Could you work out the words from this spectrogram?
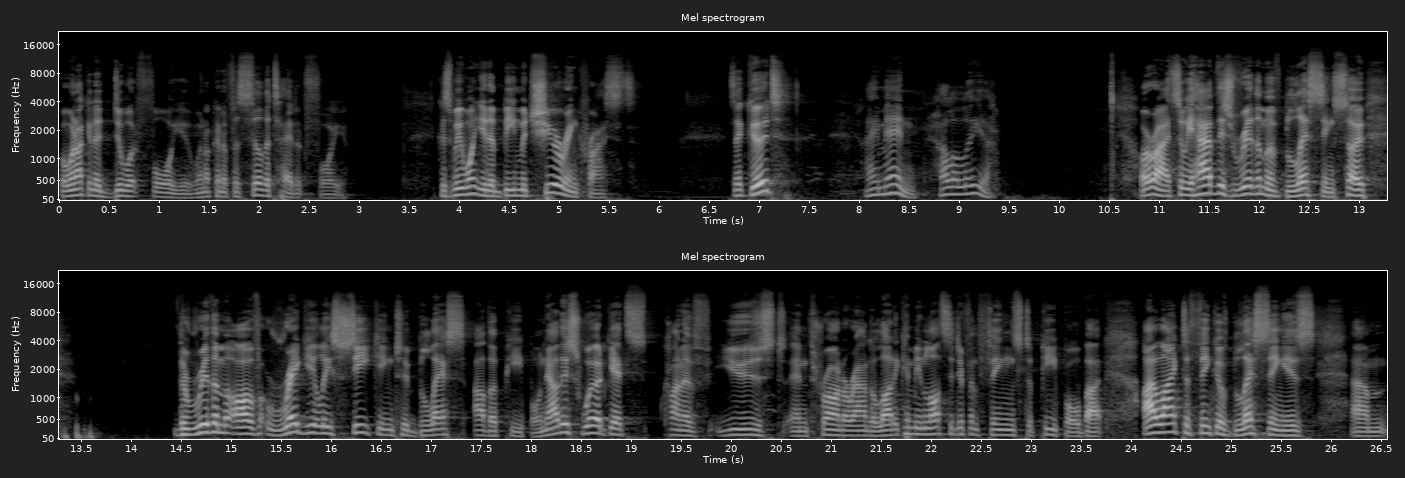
but we're not going to do it for you. We're not going to facilitate it for you. Because we want you to be mature in Christ. Is that good? Amen. Hallelujah. All right, so we have this rhythm of blessing. So the rhythm of regularly seeking to bless other people. Now, this word gets kind of used and thrown around a lot. It can mean lots of different things to people, but I like to think of blessing as um,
